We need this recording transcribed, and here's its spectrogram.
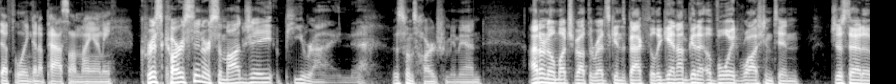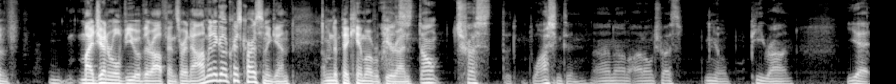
definitely going to pass on Miami. Chris Carson or Samaje Perine. This one's hard for me, man. I don't know much about the Redskins backfield. Again, I'm going to avoid Washington just out of my general view of their offense right now. I'm going to go Chris Carson again. I'm going to pick him over just don't trust the Washington. I don't. I don't trust you know P. Ron yet.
